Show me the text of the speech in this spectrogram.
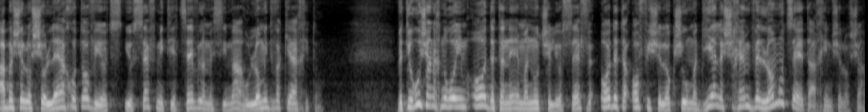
אבא שלו שולח אותו ויוסף מתייצב למשימה, הוא לא מתווכח איתו. ותראו שאנחנו רואים עוד את הנאמנות של יוסף ועוד את האופי שלו כשהוא מגיע לשכם ולא מוצא את האחים שלו שם.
